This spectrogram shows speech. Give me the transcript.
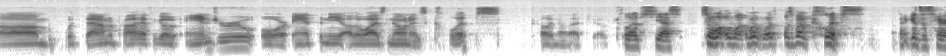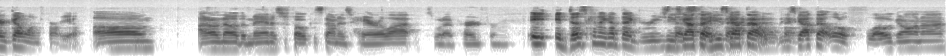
Um, with that, I'm gonna probably have to go Andrew or Anthony, otherwise known as Clips. Probably know that joke. Clips, yes. So what what what what's about clips? That gets his hair going for you. Um, I don't know. The man is focused on his hair a lot. That's what I've heard from. It, it does kind of got that grease. He's got that. He's got that. kinda He's thing. got that little flow going on.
